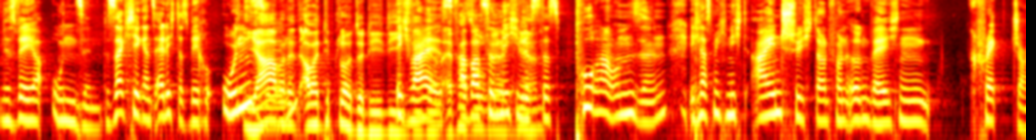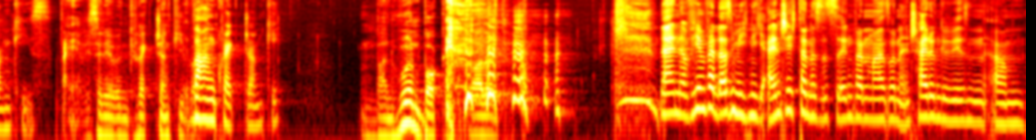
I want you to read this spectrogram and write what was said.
Das wäre ja Unsinn. Das sage ich dir ganz ehrlich, das wäre Unsinn. Ja, aber, aber es gibt Leute, die, die ich die weiß, einfach aber so für mich ist das purer Unsinn. Ich lasse mich nicht einschüchtern von irgendwelchen Crack-Junkies. Naja, wisst ihr, der ein Crack-Junkie war? War ein Crack-Junkie. War ein Hurenbock. War das. Nein, auf jeden Fall lasse ich mich nicht einschüchtern. Das ist irgendwann mal so eine Entscheidung gewesen. Ähm,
